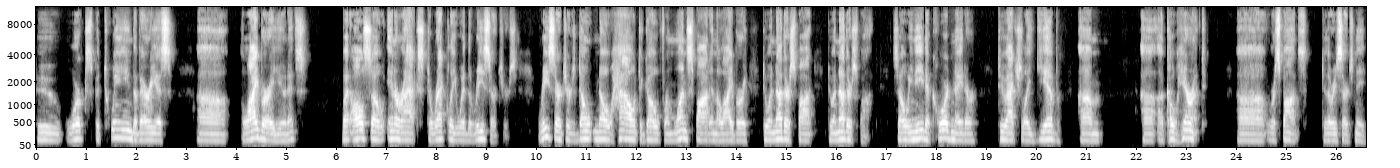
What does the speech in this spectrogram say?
who works between the various uh, library units but also interacts directly with the researchers. Researchers don't know how to go from one spot in the library to another spot to another spot. So we need a coordinator to actually give um, uh, a coherent uh, response to the research need.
